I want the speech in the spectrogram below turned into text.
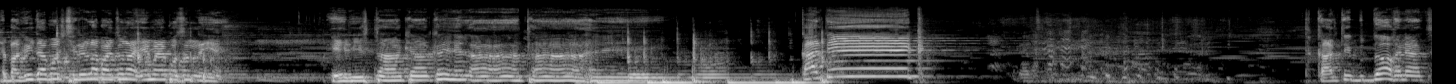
हे बघितलं आपण स्त्रीला पाहतो ना हे माझ्या पसंत नाही आहे हे रिश्ता क्या कहलाता है? कार्तिक! कार्तिक बुद्ध दवाखान्यात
